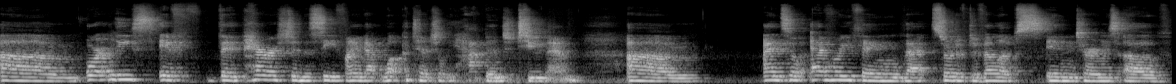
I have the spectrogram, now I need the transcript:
um, or at least if they perished in the sea, find out what potentially happened to them. Um, and so everything that sort of develops in terms of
